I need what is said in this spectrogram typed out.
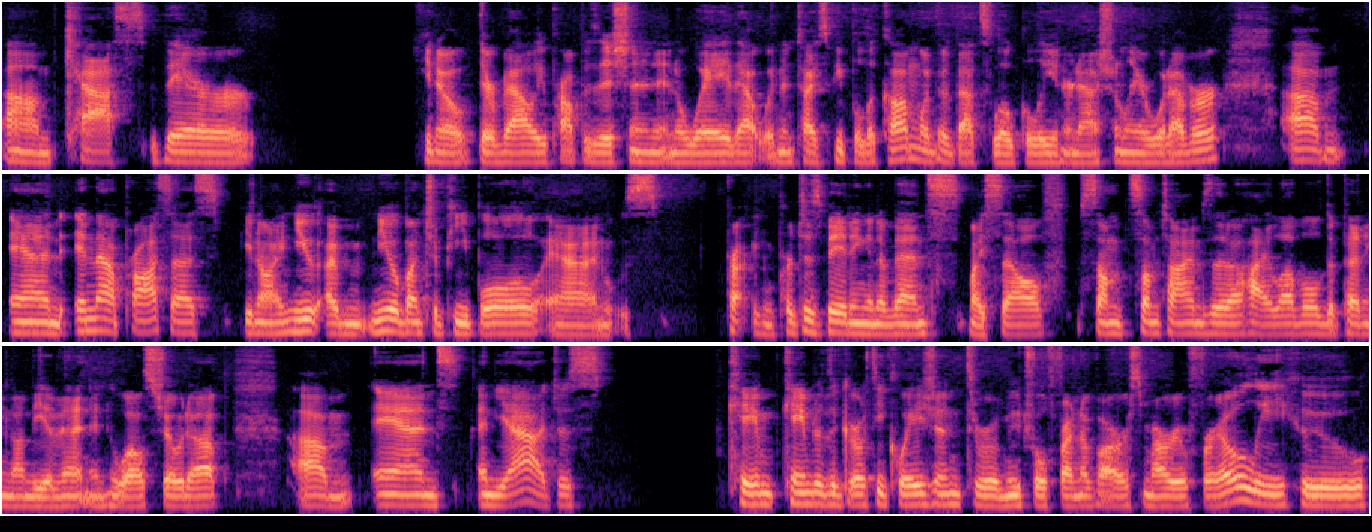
um, cast their you know their value proposition in a way that would entice people to come whether that's locally internationally or whatever um, and in that process you know i knew i knew a bunch of people and was participating in events myself, some sometimes at a high level, depending on the event and who else showed up. Um, and and yeah, just came came to the growth equation through a mutual friend of ours, Mario Fraioli, who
